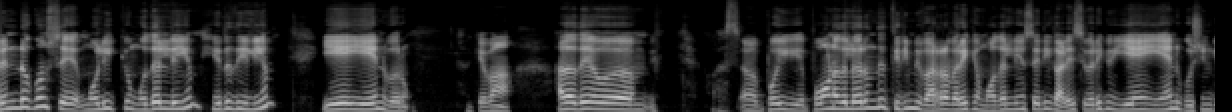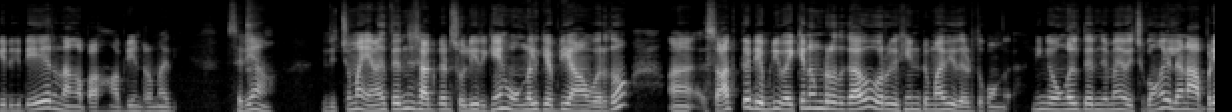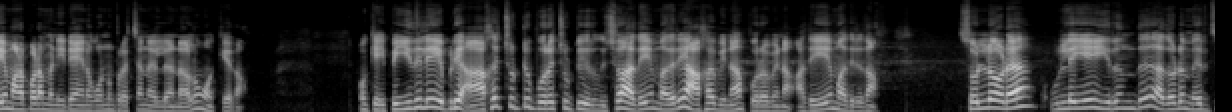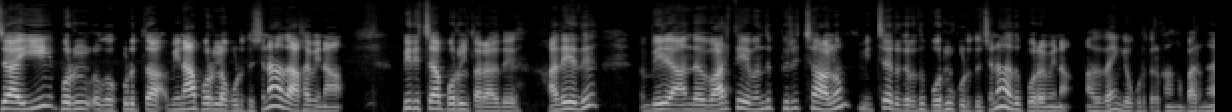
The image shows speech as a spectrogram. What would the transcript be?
ரெண்டுக்கும் சே மொழிக்கும் முதல்லையும் இறுதியிலையும் ஏ ஏன்னு வரும். ஓகேவா அதாவது போய் போனதுலேருந்து திரும்பி வர்ற வரைக்கும் முதல்லையும் சரி கடைசி வரைக்கும் ஏன் ஏன்னு கொஷின் கேட்டுக்கிட்டே இருந்தாங்கப்பா அப்படின்ற மாதிரி. சரியா? இது சும்மா எனக்கு தெரிஞ்ச ஷார்ட்கட் சொல்லியிருக்கேன். உங்களுக்கு எப்படி ஆகும் வருதோ ஷார்ட்கட் எப்படி வைக்கணுன்றதுக்காக ஒரு ஹிண்ட் மாதிரி இதை எடுத்துக்கோங்க. நீங்கள் உங்களுக்கு தெரிஞ்ச மாதிரி வச்சுக்கோங்க. இல்லை நான் அப்படியே மனப்பாடம் பண்ணிட்டேன். எனக்கு ஒன்றும் பிரச்சனை இல்லைன்னாலும் ஓகே தான். ஓகே இப்போ இதிலே எப்படி அகச்சுட்டு புறச்சுட்டு இருந்துச்சோ அதே மாதிரி அகவினா புறவினா அதே மாதிரி தான். சொல்லோட உள்ளேயே இருந்து அதோட மெர்ஜாயி பொருள் கொடுத்தா வினா பொருளை கொடுத்துச்சுன்னா அது அகவினா. பிரிச்சா பொருள் தராது. அதே இது அந்த வார்த்தையை வந்து பிரிச்சாலும் மிச்சம் இருக்கிறது பொருள் கொடுத்துச்சுன்னா அது புறவினா. அதுதான் இங்க கொடுத்துருக்காங்க பாருங்க.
